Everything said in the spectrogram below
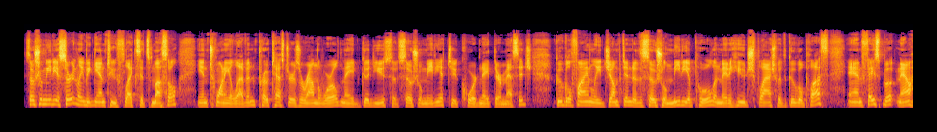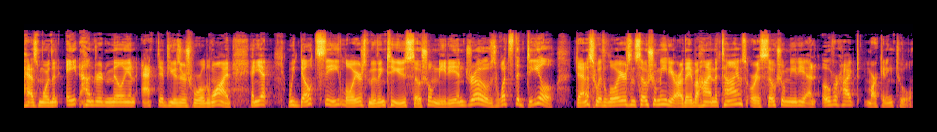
social media certainly began to flex its muscle in 2011. Protesters around the world made good use of social media to coordinate their message. Google finally jumped into the social media pool and made a huge splash with Google Plus, and Facebook now has more than 800 million active users worldwide. And yet, we don't see lawyers moving to use social media in droves. What's the deal, Dennis, with lawyers and social media? Are they behind the times, or is social media an overhyped marketing tool?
